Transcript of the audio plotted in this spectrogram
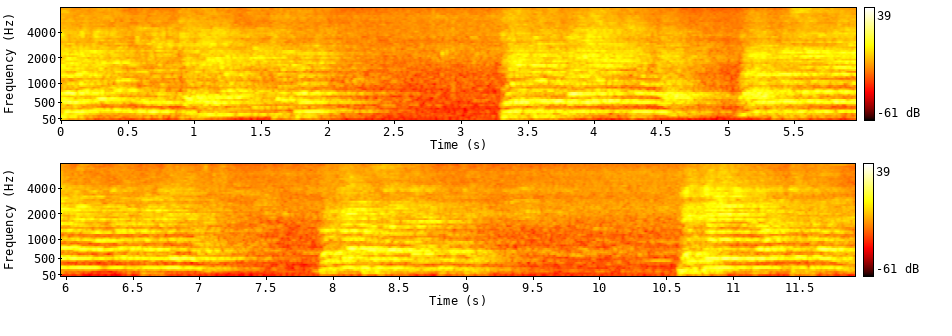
ఎంతమంది మంత్రులు వచ్చారయ్యా మీరు చెప్పండి. తిరుపతి బై ఎలక్షన్లో వరప్రసాద్ గారు మేము అందరం పనిచేసాం దుర్గాప్రసాద్ చనిపోతే. పెద్ద రామచంద్రారెడ్డి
